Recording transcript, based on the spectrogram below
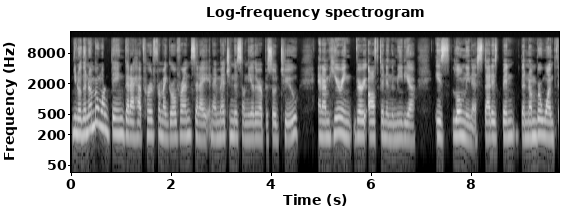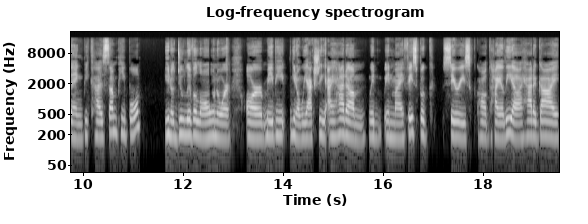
You know the number one thing that i have heard from my girlfriends and i and i mentioned this on the other episode too and i'm hearing very often in the media is loneliness. That has been the number one thing because some people you know do live alone or or maybe you know we actually i had um with in my facebook series called Hialeah, I had a guy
